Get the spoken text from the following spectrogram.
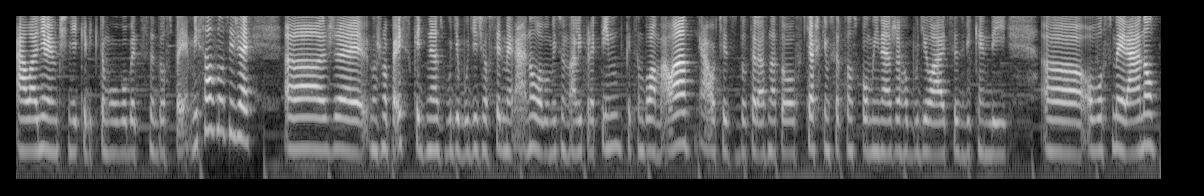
ale neviem, či niekedy k tomu vôbec dospeje. Myslel som si, že, uh, že možno pes, keď nás bude budiť o 7 ráno, lebo my sme mali predtým, keď som bola malá a otec doteraz na to s ťažkým srdcom spomína, že ho budila aj cez víkendy uh, o 8 ráno,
